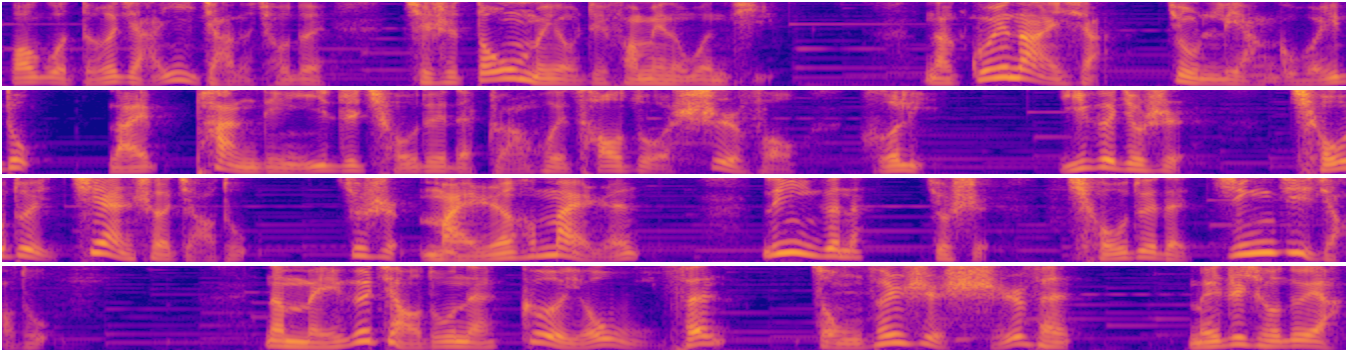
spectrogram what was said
包括德甲、意甲的球队，其实都没有这方面的问题。那归纳一下，就两个维度来判定一支球队的转会操作是否合理，一个就是球队建设角度，就是买人和卖人。另一个呢，就是球队的经济角度，那每个角度呢各有五分，总分是十分。每支球队啊，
